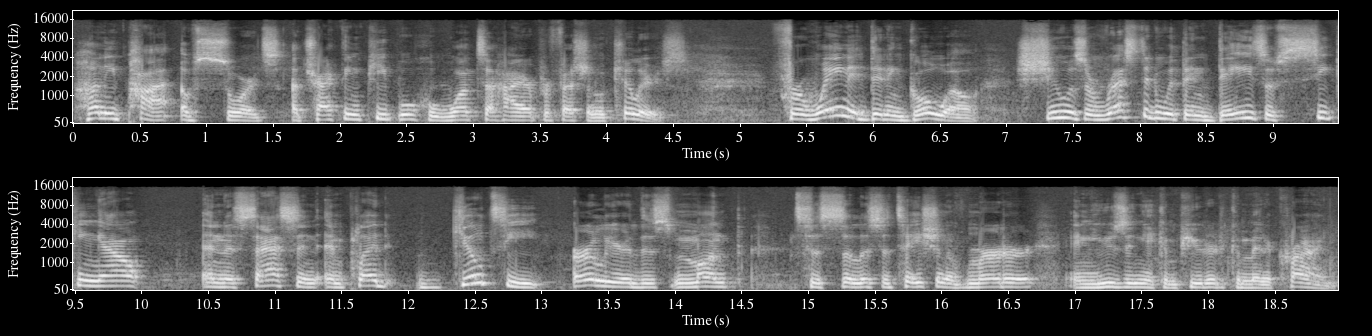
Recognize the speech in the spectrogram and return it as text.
honeypot of sorts, attracting people who want to hire professional killers. For Wayne, it didn't go well. She was arrested within days of seeking out an assassin and pled guilty earlier this month to solicitation of murder and using a computer to commit a crime.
